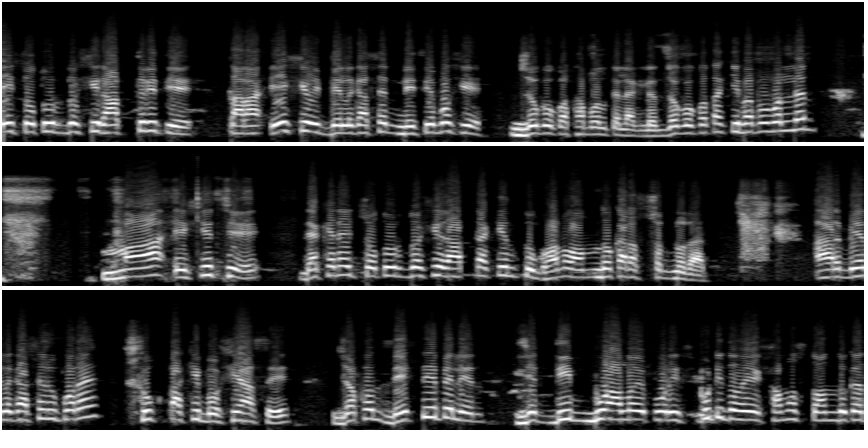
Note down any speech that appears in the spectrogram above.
এই চতুর্দশী রাত্রিতে তারা এসে ওই বেলগাছের নিচে বসে যোগ কথা বলতে লাগলেন। যোগ কথা কীভাবে বললেন? মা এসেছে, দেখেন এই চতুর্দশী রাতটা কিন্তু ঘন অন্ধকারাচ্ছন্ন রাত। আর বেল গাছের উপরে সুখ পাখি বসে আছে। যখন দেখতে পেলেন যে দিব্য আলোয় পরিস্ফুটিত হয়ে সমস্ত অন্ধকার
